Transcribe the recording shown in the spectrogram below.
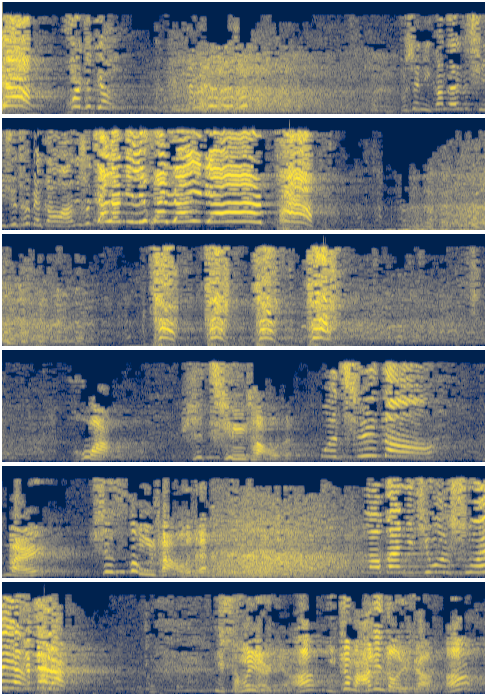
啪，花就掉。不是，你刚才的情绪特别高昂，你说：“佳良，你离花远一点。”啪，啪啪啪啪。花是清朝的，我知道。门儿是宋朝的。老板，你听我说呀。你站那儿！你什么人你啊？你干嘛呢？你到底是啊？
